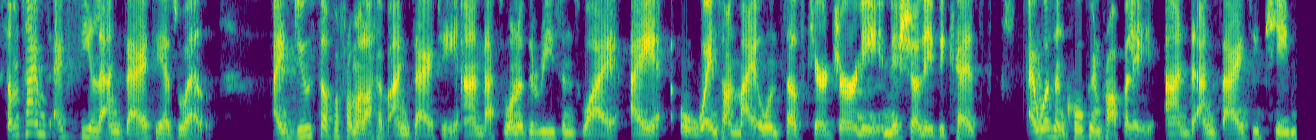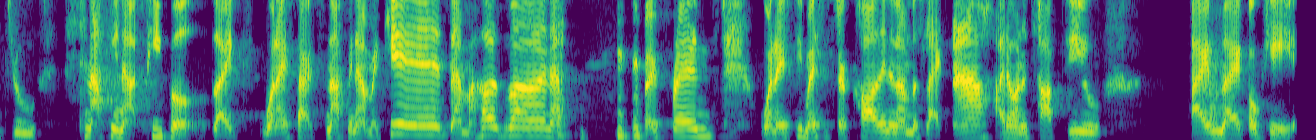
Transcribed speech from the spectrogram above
Sometimes i feel anxiety as well I do suffer from a lot of anxiety. And that's one of the reasons why I went on my own self care journey initially because I wasn't coping properly. And anxiety came through snapping at people. Like when I start snapping at my kids and my husband and my friends, when I see my sister calling and I'm just like, ah, I don't want to talk to you. I'm like, okay,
